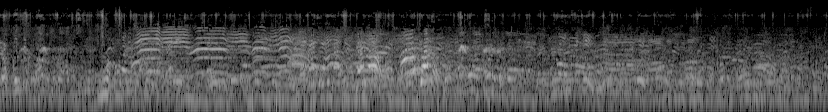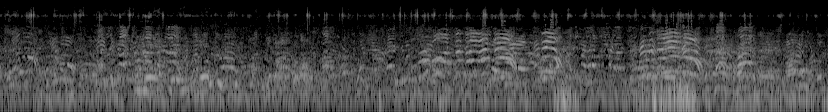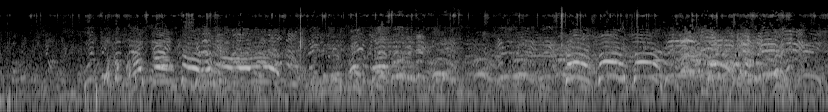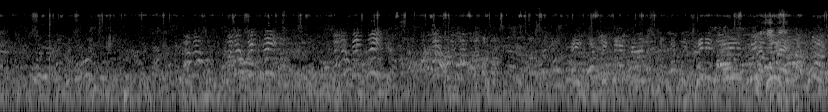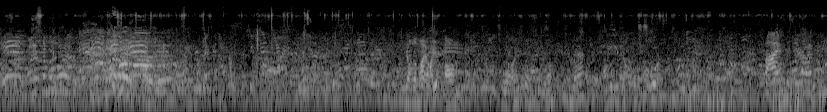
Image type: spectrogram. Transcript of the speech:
Jeremiah, are you, um, are you still having rum in there? I think you what's your score? Five to zero, I believe.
